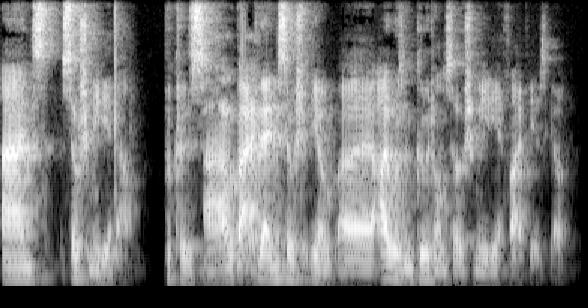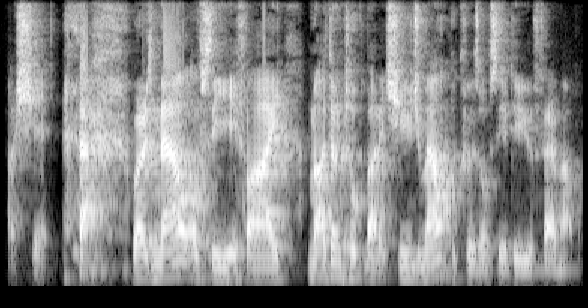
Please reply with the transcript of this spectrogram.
and social media now because ah, okay. back then, social, you know, uh, I wasn't good on social media five years ago. I oh, shit. Whereas now, obviously, if I, I don't talk about it huge amount because obviously I do a fair amount of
